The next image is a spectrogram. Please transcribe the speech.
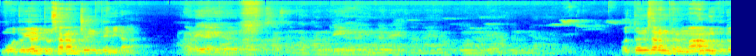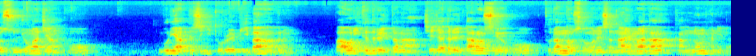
모두 열두 사람쯤 되니라 하나님 나라에 관하여 공문을 듣느냐 어떤 사람들은 마음이 굳어 순종하지 않고 무리 앞에서 이 돌을 비방하거늘 바울이 그들을 떠나 제자들을 따로 세우고 두란노 서원에서 날마다 강론하니라.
